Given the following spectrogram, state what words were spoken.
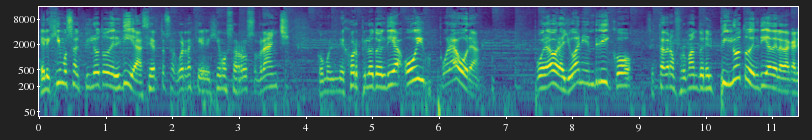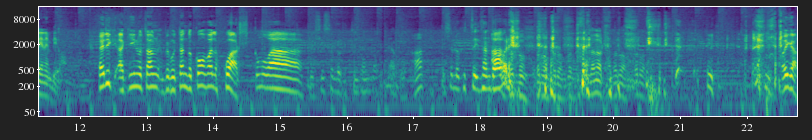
elegimos al piloto del día, ¿cierto? ¿Se acuerdas que elegimos a Ross Branch como el mejor piloto del día? Hoy, por ahora, por ahora, Giovanni Enrico se está transformando en el piloto del día de la Dakariana en vivo. Eric, aquí nos están preguntando cómo van los quarts, cómo va... Pues eso es lo que estoy dando ahora. ¿Ah? Eso es lo que estoy dando Ah, ahora. Perdón, perdón, perdón, perdón, la nota, perdón, perdón. Oiga,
